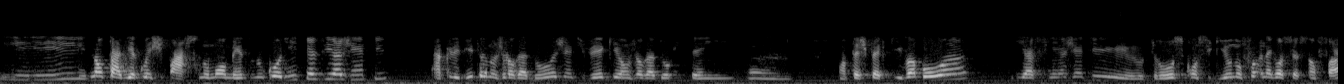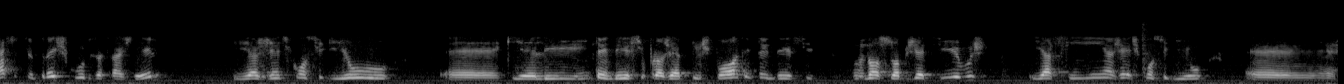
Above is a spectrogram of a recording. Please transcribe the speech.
E não estaria com espaço no momento no Corinthians. E a gente acredita no jogador, a gente vê que é um jogador que tem um uma perspectiva boa e assim a gente trouxe, conseguiu, não foi uma negociação fácil, tinha três clubes atrás dele e a gente conseguiu é, que ele entendesse o projeto do esporte, entendesse os nossos objetivos e assim a gente conseguiu é,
